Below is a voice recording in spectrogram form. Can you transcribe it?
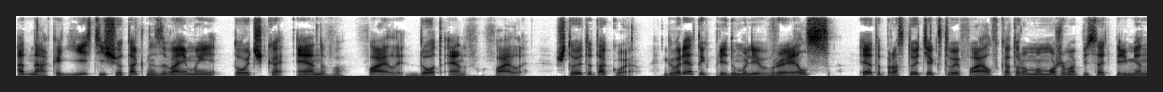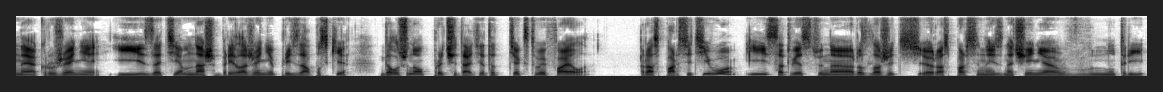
Однако есть еще так называемые .env файлы, .env файлы. Что это такое? Говорят, их придумали в Rails, это простой текстовый файл, в котором мы можем описать переменное окружение, и затем наше приложение при запуске должно прочитать этот текстовый файл, распарсить его и, соответственно, разложить распарсенные значения внутри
